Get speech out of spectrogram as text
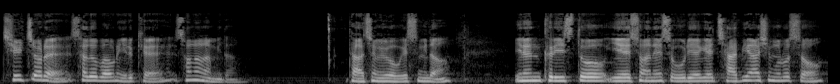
7절에 사도 바울은 이렇게 선언합니다. 다 같이 읽어보겠습니다. 이는 그리스도 예수 안에서 우리에게 자비하심으로써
